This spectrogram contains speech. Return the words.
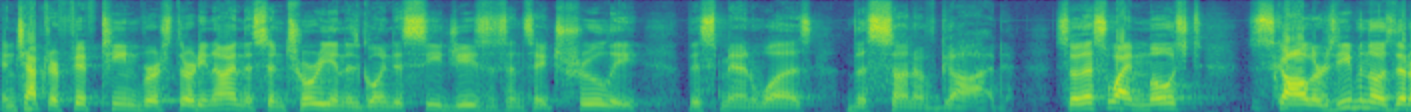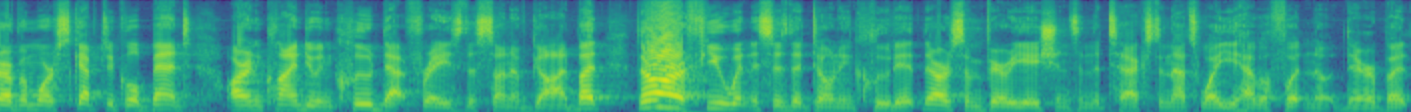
In chapter 15, verse 39, the centurion is going to see Jesus and say, Truly, this man was the Son of God. So that's why most scholars, even those that are of a more skeptical bent, are inclined to include that phrase, the Son of God. But there are a few witnesses that don't include it. There are some variations in the text, and that's why you have a footnote there. But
